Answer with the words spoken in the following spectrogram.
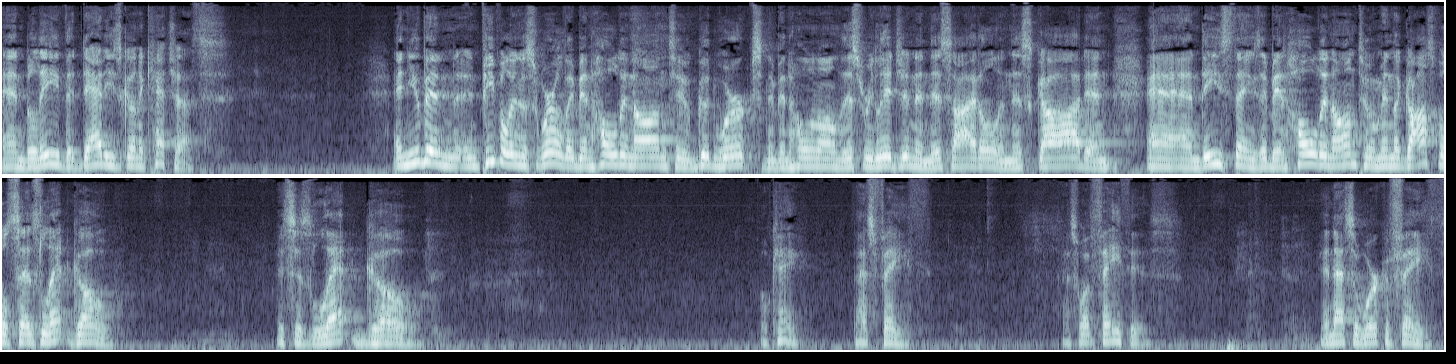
and believe that daddy's going to catch us. and you've been, and people in this world, they've been holding on to good works, and they've been holding on to this religion and this idol and this God and, and these things. They've been holding on to them. And the gospel says, let go. It says, let go. Okay, that's faith. That's what faith is. And that's a work of faith.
